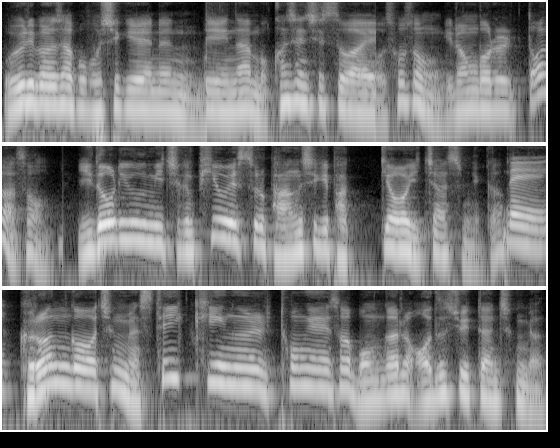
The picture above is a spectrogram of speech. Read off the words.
오유리 변호사 보시기에는 이나 뭐 컨센시스와의 소송 이런 거를 떠나서 이더리움이 지금 POS로 방식이 바뀌 어 있지 않습니까? 네. 그런 거 측면, staking을 통해서 뭔가를 얻을 수 있다는 측면,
